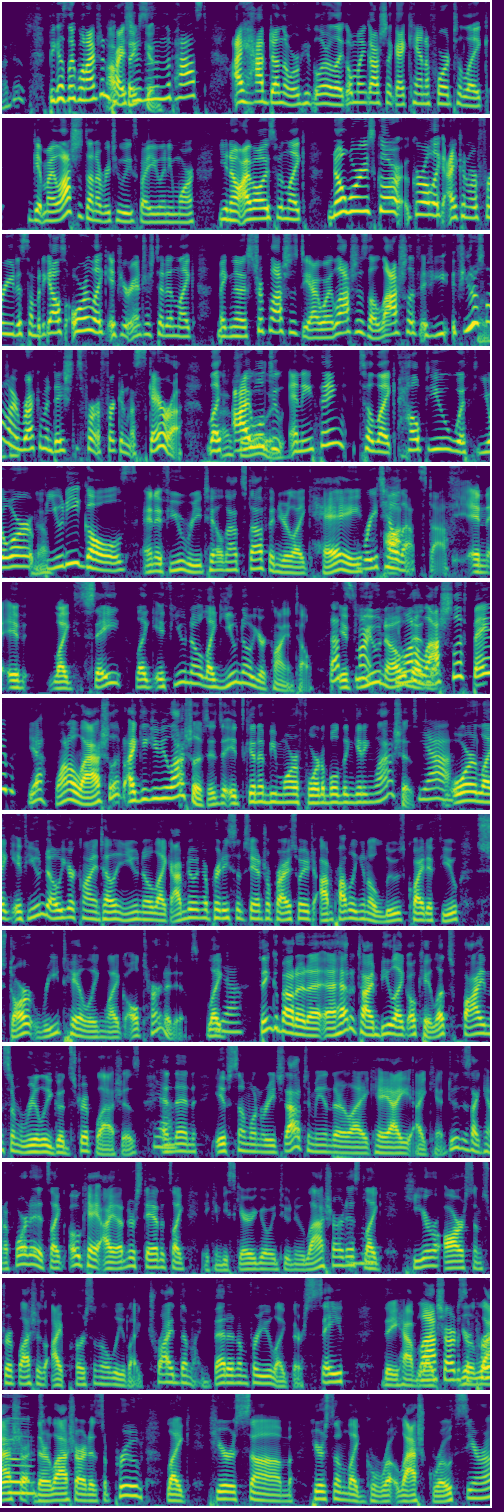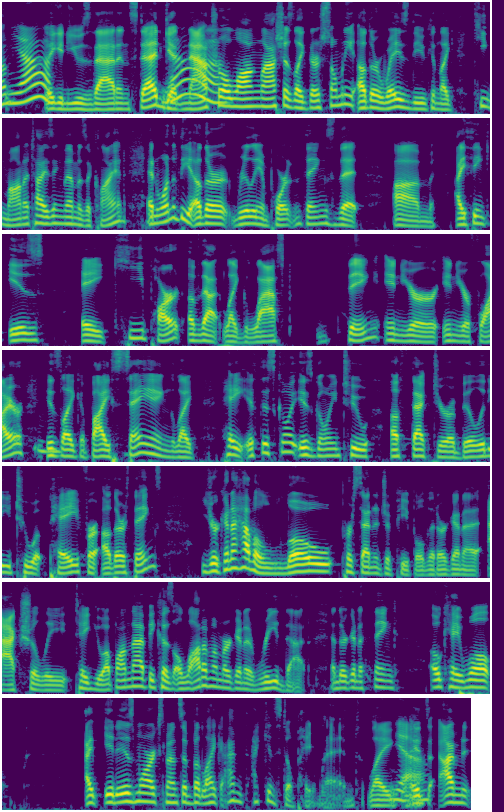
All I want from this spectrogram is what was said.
I just Because like when I've done I'm price raises in the past, I have done that where people are like, "Oh my gosh, like I can't afford to like get my lashes done every two weeks by you anymore." You know, I've always been like, "No worries, girl. girl like I can refer you to somebody else." Or like if you're interested in like magnetic strip lashes, DIY lashes, a lash lift. If you if you just want my recommendations for a freaking mascara, like I will do anything to like help you with your Yeah. beauty goals. and if you retail that stuff, and you're like, hey, Retail that stuff. and if like say like if you know like you know your clientele, That's if smart. you know you want that a lash lift, babe? yeah want a lash lift, I could give you lash lifts. It's it's gonna be more affordable than getting lashes. Yeah. Or like if you know your clientele and you know like I'm doing a pretty substantial price range, I'm probably gonna lose quite a few. Start retailing like alternatives. Like Yeah. think about it a- ahead of time. Be like, okay, let's find some really good strip lashes. Yeah. And then if someone reached out to me and they're like, hey, I, I can't do this, I can't afford it. It's like, okay, I understand. It's like it can be scary going to a new lash artist. Mm-hmm. Like here are some strip lashes. I personally like tried them. I vetted them for you. Like they're safe. They have Lash like, your lash ar- approved. their lash artist approved. Like here's some here's some like gro- lash growth serum. Yeah. They could use that instead. Get Yeah. natural long lashes. Like there's so many other ways that you can like keep monetizing them as a client. And one of the other really important things that um I think is a key part of that like last thing in your in your flyer is Mm-hmm. like by saying like hey if this going is going to affect your ability to pay for other things you're going to have a low percentage of people that are going to actually take you up on that because a lot of them are going to read that and they're going to think okay well I, it is more expensive, but like I'm, I can still pay rent. Like Yeah. it's, I'm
